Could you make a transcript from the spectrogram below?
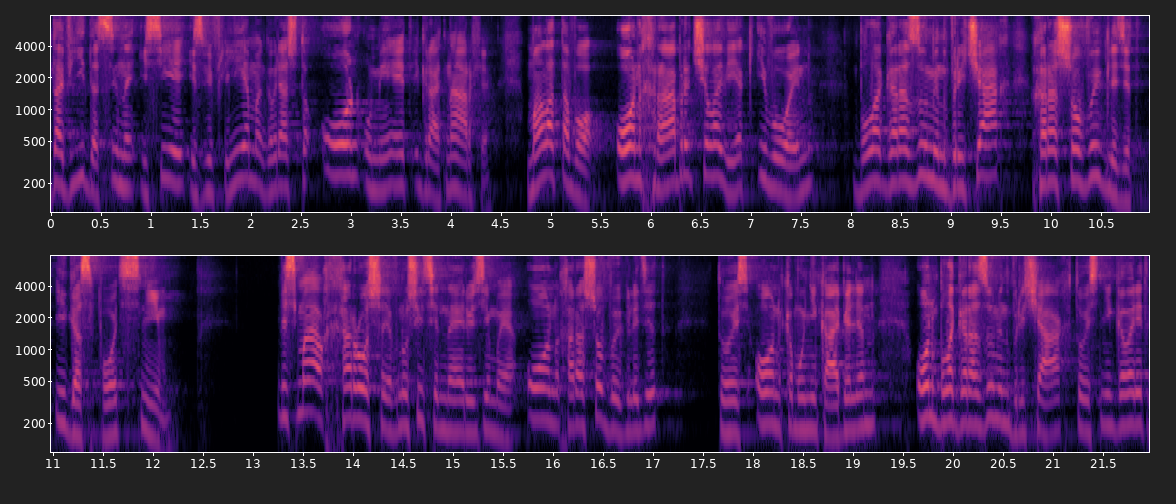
Давида, сына Исея из Вифлеема, говорят, что он умеет играть на арфе. Мало того, он храбрый человек и воин, благоразумен в речах, хорошо выглядит, и Господь с ним. Весьма хорошее, внушительное резюме. Он хорошо выглядит – то есть он коммуникабелен, он благоразумен в речах, то есть не говорит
